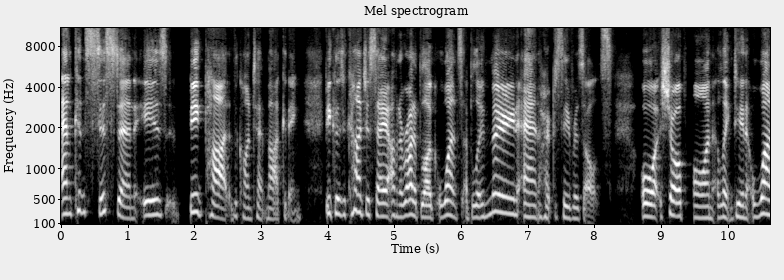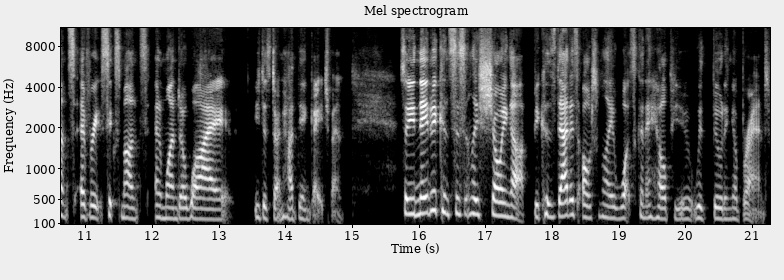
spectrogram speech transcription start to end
And consistent is big part of the content marketing because you can't just say, I'm going to write a blog once a blue moon and hope to see results or show up on LinkedIn once every six months and wonder why you just don't have the engagement. So you need to be consistently showing up because that is ultimately what's going to help you with building your brand.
